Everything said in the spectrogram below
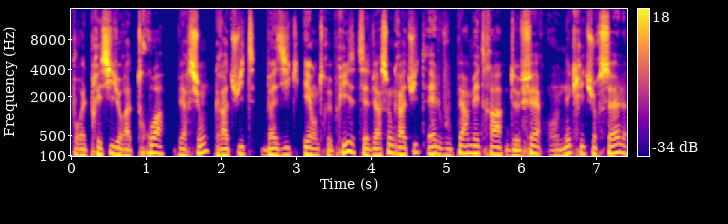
pour être précis, il y aura trois versions, gratuite, basique et entreprise. Cette version gratuite, elle vous permettra de faire en écriture seule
